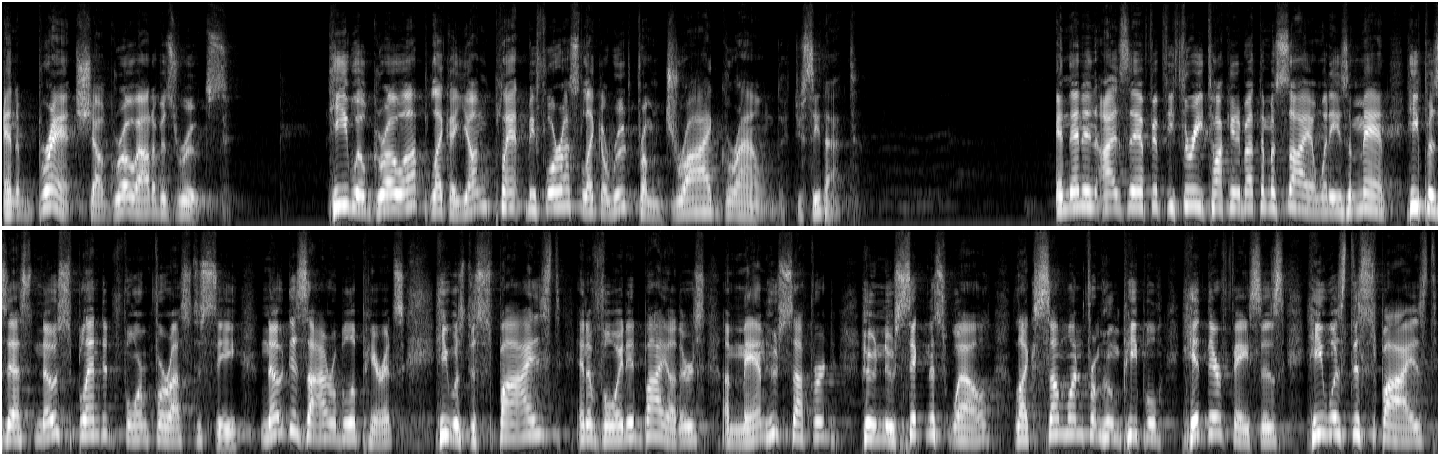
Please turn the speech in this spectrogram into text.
And a branch shall grow out of his roots He will grow up like a young plant before us, like a root from dry ground. Do you see that? And then in Isaiah 53, talking about the Messiah, when he's a man, he possessed no splendid form for us to see, no desirable appearance. He was despised and avoided by others, a man who suffered, who knew sickness well, like someone from whom people hid their faces. He was despised,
